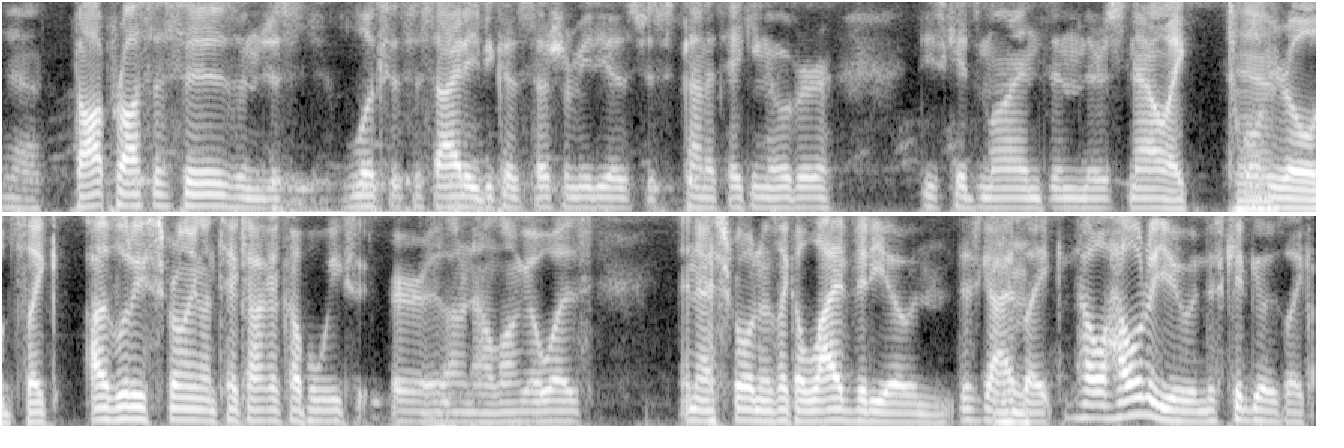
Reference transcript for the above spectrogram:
Yeah. thought processes and just looks at society because social media is just kind of taking over these kids' minds and there's now like 12 year olds like I was literally scrolling on TikTok a couple weeks or I don't know how long ago it was and I scrolled and it was like a live video and this guy's Mhm. like how how old are you and this kid goes like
